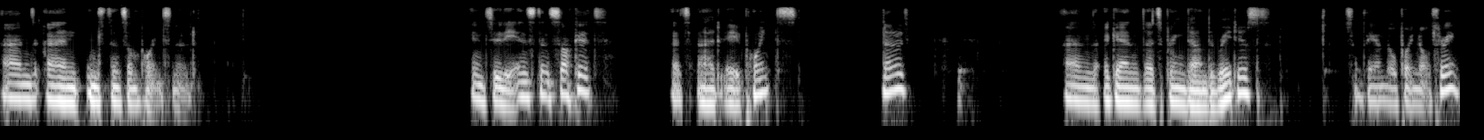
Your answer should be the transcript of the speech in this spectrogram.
And an instance on points node into the instance socket. Let's add a points node. And again, let's bring down the radius, something at 0.03.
